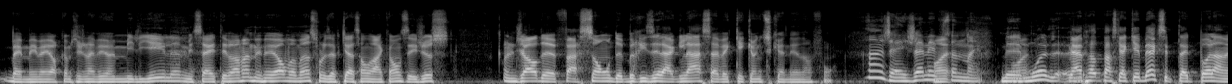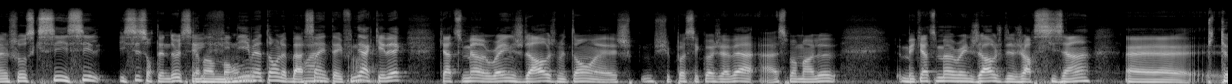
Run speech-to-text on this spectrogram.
ben, mes meilleurs, comme si j'en avais un millier, là, mais ça a été vraiment mes meilleurs moments sur les applications de rencontre. C'est juste une genre de façon de briser la glace avec quelqu'un que tu connais, dans le fond. Ah, j'avais jamais Ouais. vu ça de même. Mais Ouais. moi, le- Mais parce qu'à Québec, c'est peut-être pas la même chose qu'ici. Ici, ici sur Tinder, c'est infini, monde, mettons. Le bassin Ouais. est infini. À Québec, quand tu mets un range d'âge, mettons, euh, je, je sais pas c'est quoi j'avais à, à ce moment-là, mais quand tu mets un range d'âge de genre 6 ans, euh, tu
